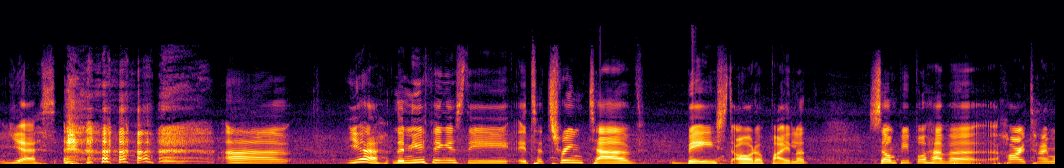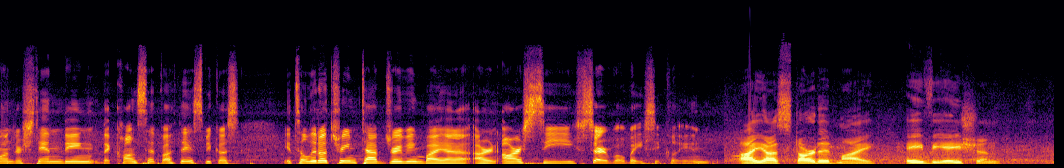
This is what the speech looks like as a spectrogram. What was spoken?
Yes. uh, yeah, the new thing is the it's a trim tab based autopilot. Some people have a hard time understanding the concept of this because it's a little trim tab driven by a, an RC servo, basically. I uh, started my aviation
